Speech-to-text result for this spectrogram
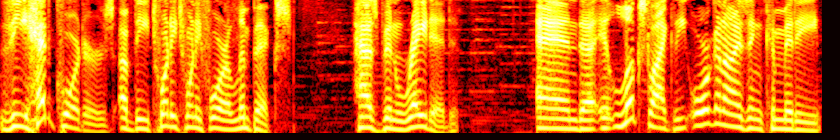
the headquarters of the 2024 Olympics, has been raided, and uh, it looks like the organizing committee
